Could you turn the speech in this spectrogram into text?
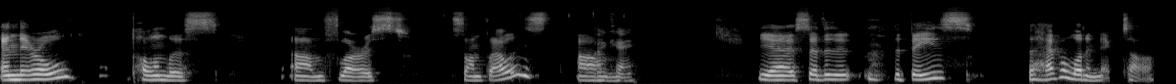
and they're all pollenless um, florist sunflowers. Um, okay. Yeah, so the the bees they have a lot of nectar.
